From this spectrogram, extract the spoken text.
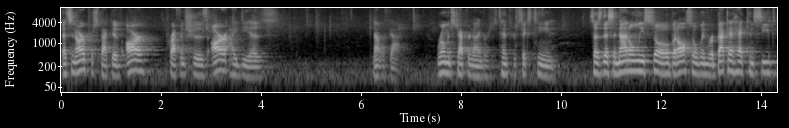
That's in our perspective, our preferences, our ideas, not with God. Romans chapter 9, verses 10 through 16 says this, and not only so, but also when Rebekah had conceived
